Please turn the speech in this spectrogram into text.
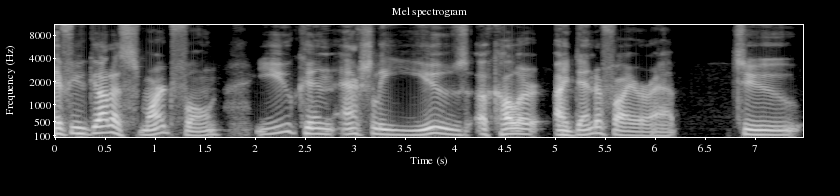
if you've got a smartphone, you can actually use a color identifier app to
